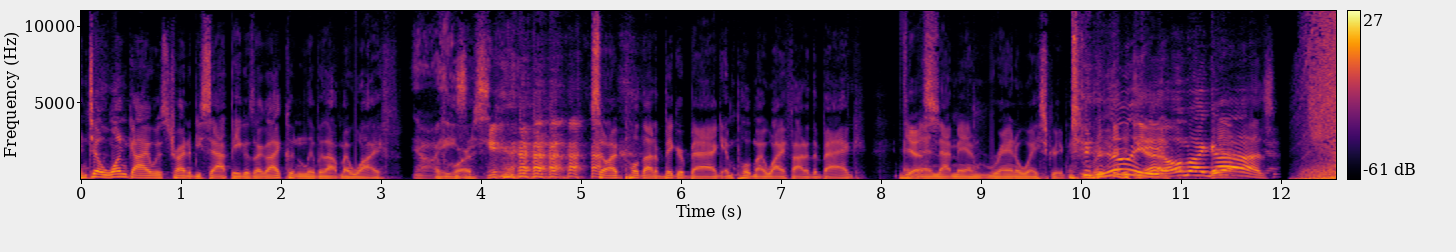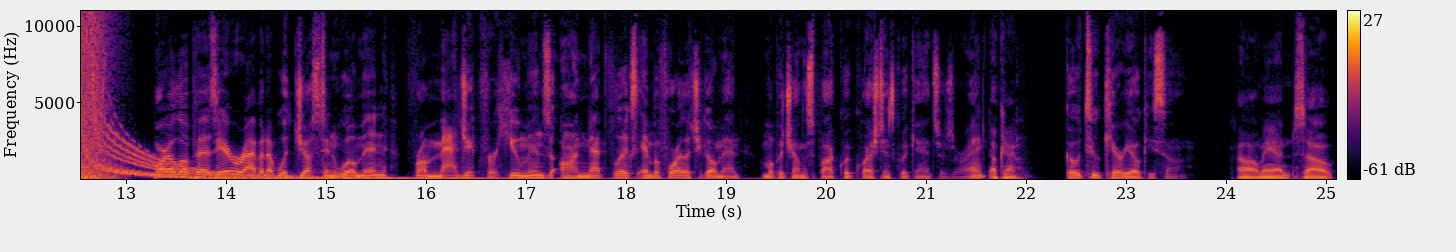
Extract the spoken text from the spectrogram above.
Until one guy was trying to be sappy. He goes like, I couldn't live without my wife. Oh, of easy. course. so I pulled out a bigger bag and pulled my wife out of the bag. And Yes. then that man ran away screaming. Really? Oh my gosh. Mario Lopez here. Wrapping up with Justin Willman from Magic for Humans on Netflix. And before I let you go, man, I'm going to put you on the spot. Quick questions, quick answers, all right? okay. Go to karaoke song. Oh man, so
